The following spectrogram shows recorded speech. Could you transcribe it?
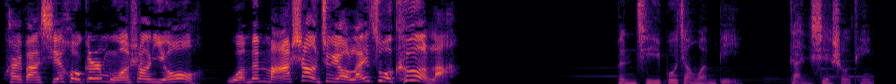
快把鞋后跟抹上油，我们马上就要来做客了。”本集播讲完毕，感谢收听。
